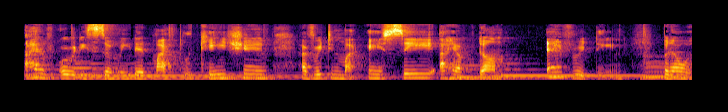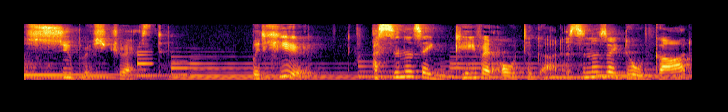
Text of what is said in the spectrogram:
I have already submitted my application, I've written my essay, I have done everything, but I was super stressed. But here, as soon as I gave it all to God, as soon as I told God,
